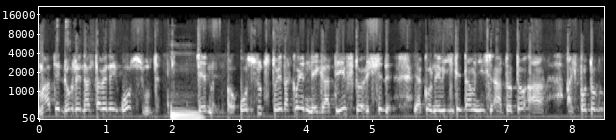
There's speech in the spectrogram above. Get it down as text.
máte dobře nastavený osud. Hmm. Ten osud, to je takový negativ, to ještě jako nevidíte tam nic a toto a až potom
